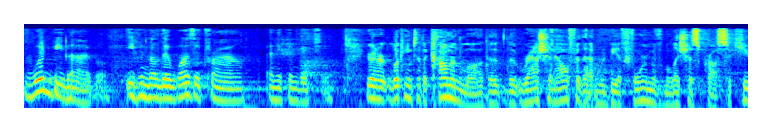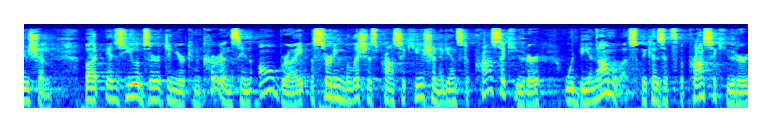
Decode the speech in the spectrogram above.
would be liable, even though there was a trial and a conviction. Your Honor, looking to the common law, the, the rationale for that would be a form of malicious prosecution. But as you observed in your concurrence in Albright, asserting malicious prosecution against a prosecutor would be anomalous because it's the prosecutor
